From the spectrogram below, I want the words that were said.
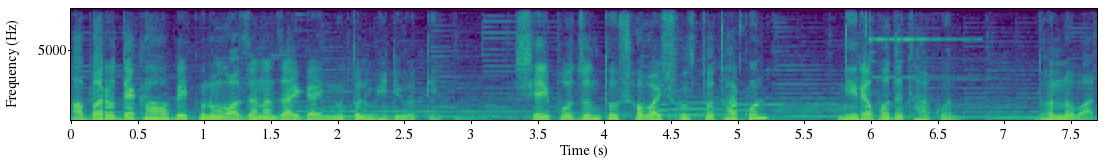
আবারও দেখা হবে কোনো অজানা জায়গায় নতুন ভিডিওতে। সেই পর্যন্ত সবাই সুস্থ থাকুন, নিরাপদে থাকুন। ধন্যবাদ।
